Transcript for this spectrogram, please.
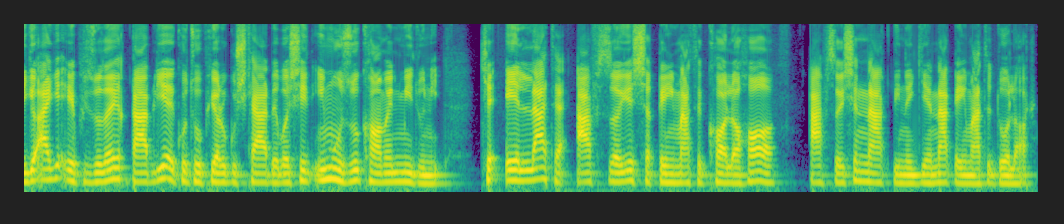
دیگه اگه اپیزودهای قبلی اکوتوپیا رو گوش کرده باشید این موضوع کامل می‌دونید که علت افزایش قیمت کالاها افزایش نقدینگی نه قیمت دلار.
